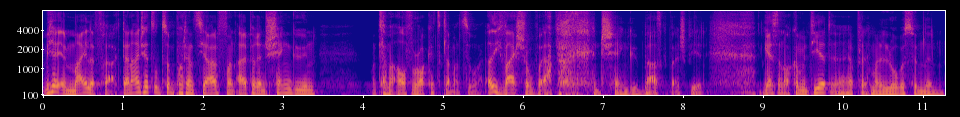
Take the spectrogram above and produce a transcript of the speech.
Michael Meile fragt, deine Einschätzung zum Potenzial von Alperin Schengen Klammer auf, Rockets, Klammer zu. Also ich weiß schon, wo Alperin Schengen Basketball spielt. Gestern auch kommentiert, äh, habe vielleicht meine Lobeshymnen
